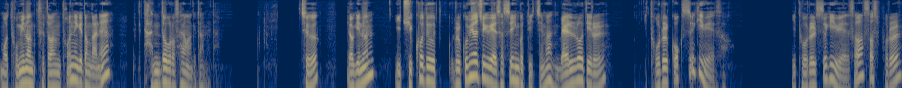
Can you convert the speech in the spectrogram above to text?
뭐 도미넌트든 토닉이든 간에 단독으로 사용하기도 합니다. 즉 여기는 이 G코드를 꾸며주기 위해서 쓰인 것도 있지만 멜로디를 도를 꼭 쓰기 위해서 이 도를 쓰기 위해서 서스포를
